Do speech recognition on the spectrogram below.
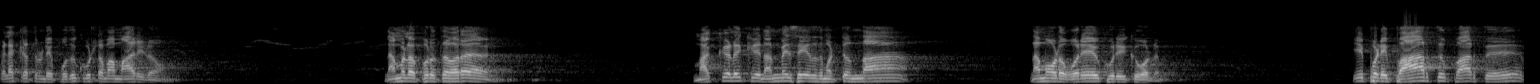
விளக்கத்தினுடைய பொதுக்கூட்டமா மாறிடும். நம்மளை பொறுத்தவரை மக்களுக்கு நன்மை செய்யறது மட்டும்தான் நம்மோட ஒரே குறிக்கோள். இப்படி பார்த்து பார்த்து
